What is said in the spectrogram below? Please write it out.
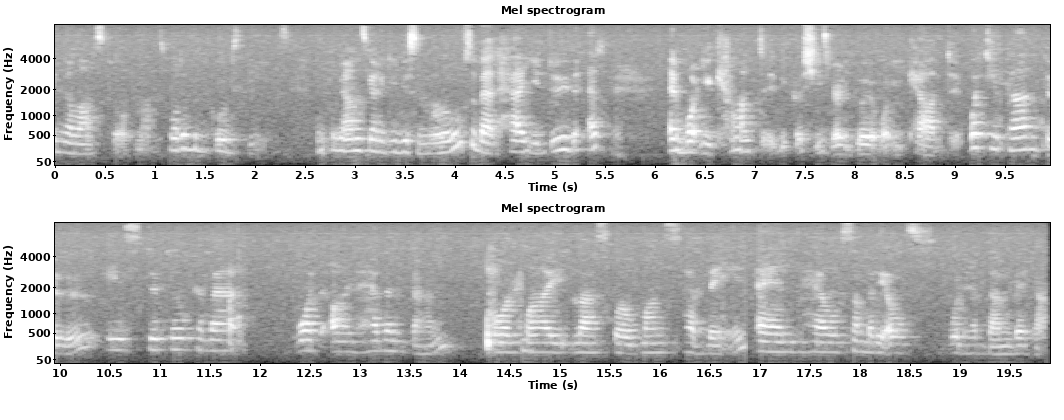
in the last 12 months. What are the good things? And Juliana's going to give you some rules about how you do that and what you can't do because she's very good at what you can't do. What you can't do is to talk about what I haven't done or my last 12 months have been and how somebody else would have done better.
